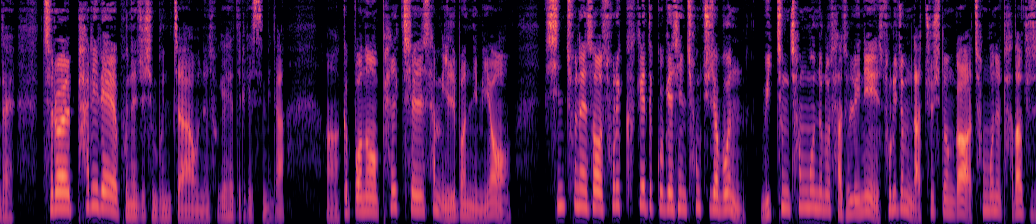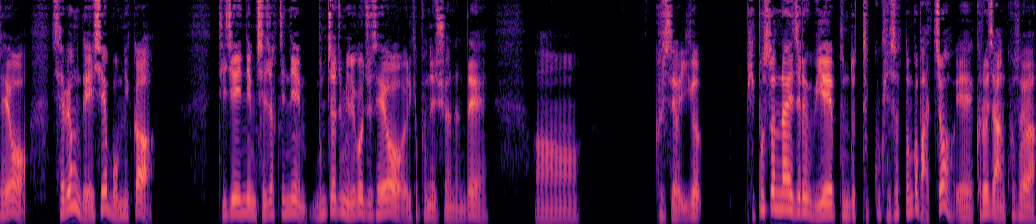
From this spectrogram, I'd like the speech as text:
네. 7월 8일에 보내주신 문자 오늘 소개해드리겠습니다. 어, 끝번호 8731번 님이요. 신촌에서 소리 크게 듣고 계신 청취자분, 위층 창문으로 다 들리니 소리 좀 낮추시던가 창문을 닫아주세요. 새벽 4시에 뭡니까? DJ님, 제작진님, 문자 좀 읽어주세요. 이렇게 보내주셨는데, 어, 글쎄요, 이거, Before Sunrise를 위에 분도 듣고 계셨던 거 맞죠? 예, 그러지 않고서야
